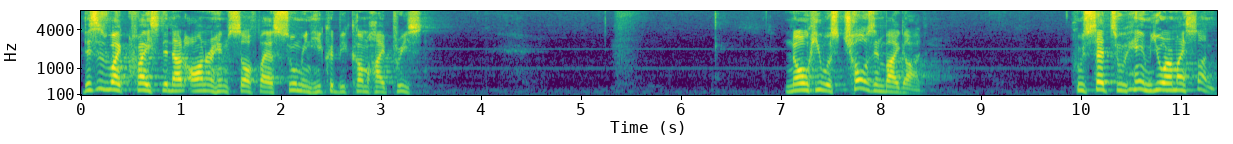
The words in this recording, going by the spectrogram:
This is why Christ did not honor himself by assuming he could become high priest. No, he was chosen by God, who said to him, You are my son.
